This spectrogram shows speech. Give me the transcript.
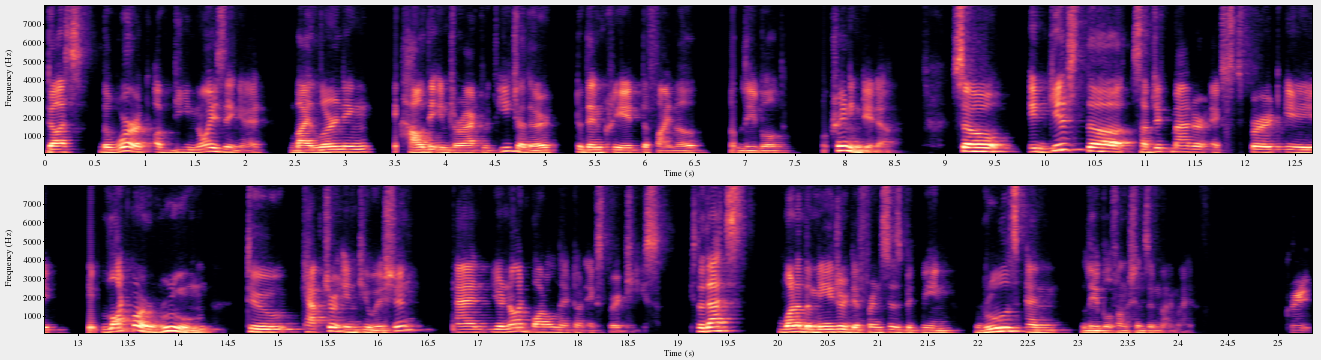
does the work of denoising it by learning how they interact with each other to then create the final labeled training data. So it gives the subject matter expert a lot more room to capture intuition and you're not bottlenecked on expertise. So that's one of the major differences between rules and label functions in my mind. Great.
